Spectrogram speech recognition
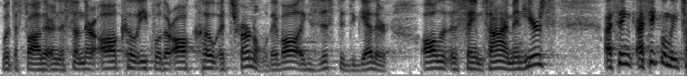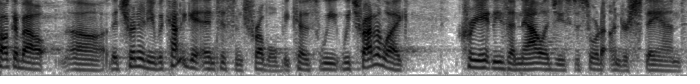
with the Father and the Son. They're all co equal, they're all co eternal. They've all existed together all at the same time. And here's, I think, I think when we talk about uh, the Trinity, we kind of get into some trouble because we, we try to like create these analogies to sort of understand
